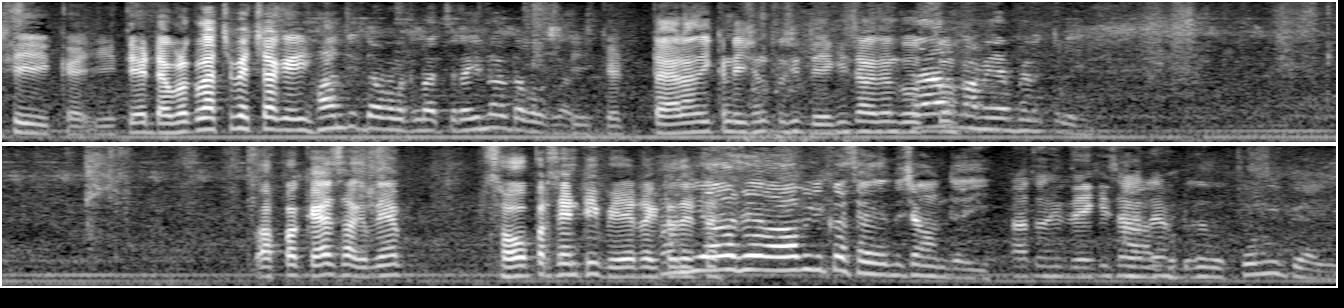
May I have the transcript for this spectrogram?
ਠੀਕ ਹੈ ਜੀ। ਤੇ ਡਬਲ ਕਲਚ ਵਿੱਚ ਆ ਜੀ ਹਾਂਜੀ ਡਬਲ ਕਲਚ ਰਹੀ ਨਾਲ ਡਬਲ ਕਲਚ ਠੀਕ ਹੈ। ਟਾਇਰਾਂ ਦੀ ਕੰਡੀਸ਼ਨ ਤੁਸੀਂ ਦੇਖ ਹੀ ਸਕਦੇ ਹੋ ਟਾਇਰ ਦੋਸਤੋ। ਨਵੇਂ ਆ ਬਿਲਕੁਲ ਹੀ ਆਪਾਂ ਕਹਿ ਸਕਦੇ ਹਾਂ 100% ਹੀ ਪਿਆ ਟਰੈਕਟਰ ਦੇ ਹਾਂਜੀ ਆ ਸੇ ਆ ਵੀ ਕਸੇ ਨਿਸ਼ਾਨ ਜਾਈ ਆ ਤੁਸੀਂ ਦੇਖ ਹੀ ਹਾਂ ਸਕਦੇ ਹੋ। ਗੁੱਡੀਆਂ ਦੇ ਉੱਤੋਂ ਵੀ ਪਿਆ ਜੀ।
